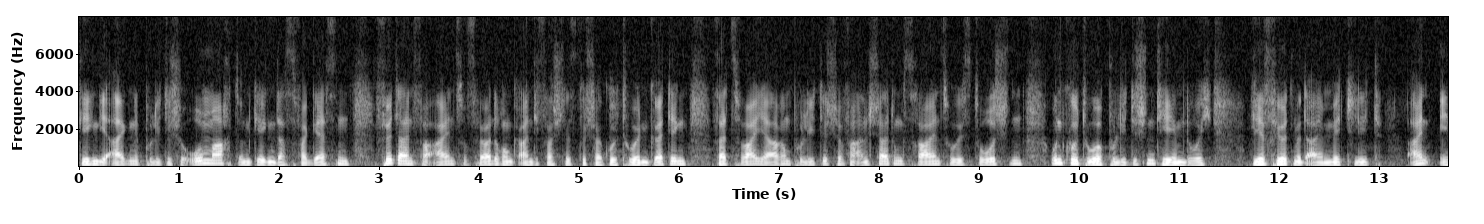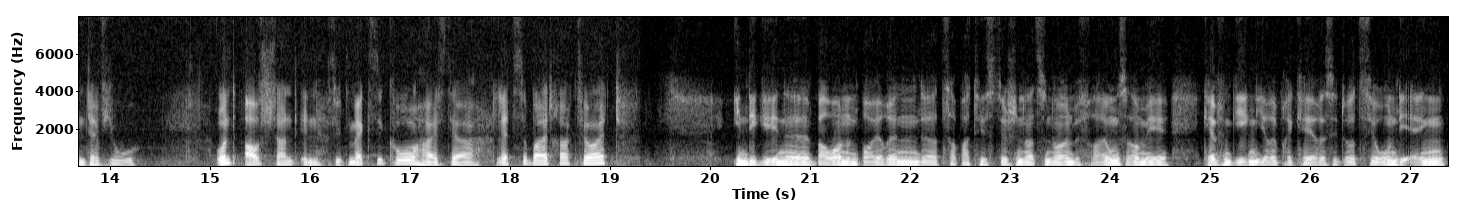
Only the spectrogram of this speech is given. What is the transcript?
Gegen die eigene politische Ohnmacht und gegen das Vergessen führt ein Verein zur Förderung antifaschistischer Kultur in Göttingen seit zwei Jahren politische Veranstaltungsreihen zu historischen und kulturpolitischen Themen durch. Wir führt mit einem Mitglied ein Interview. Und Aufstand in Südmexiko heißt der letzte Beitrag für heute. Indigene Bauern und Bäuerinnen der Zapatistischen Nationalen Befreiungsarmee kämpfen gegen ihre prekäre Situation, die eng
